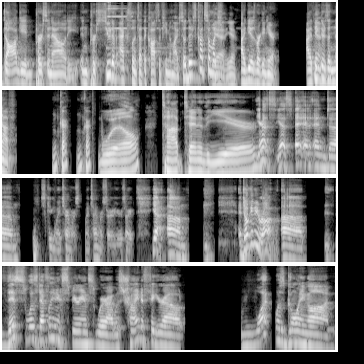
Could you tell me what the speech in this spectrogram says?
dogged personality in pursuit of excellence at the cost of human life. So there's got so much yeah, yeah. ideas working here. I think yeah. there's enough. Okay. Okay. Well, top ten of the year. Yes, yes, and, and, and um, just getting my timer my timer started here. Sorry. Yeah, um, and don't get me wrong. Uh, this was definitely an experience where I was trying to figure out what was going on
